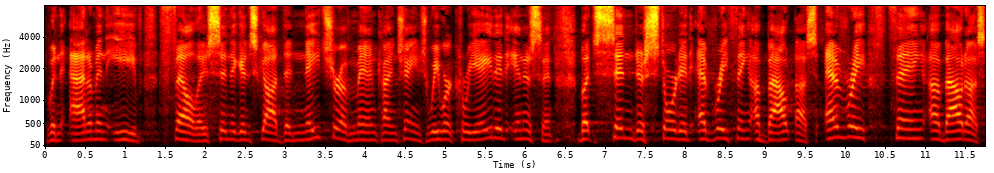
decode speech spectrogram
when Adam and Eve fell, they sinned against God, the nature of mankind changed. We were created innocent, but sin distorted everything about us. Everything about us.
